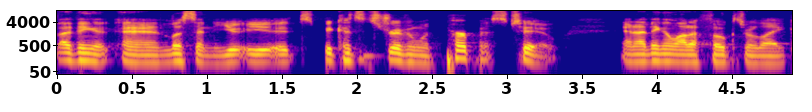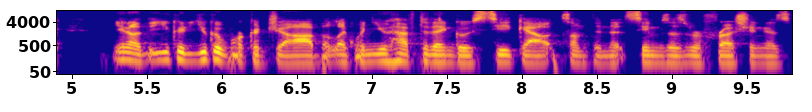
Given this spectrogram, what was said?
I think and listen, you it's because it's driven with purpose too. And I think a lot of folks are like, you know that you could you could work a job but like when you have to then go seek out something that seems as refreshing as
